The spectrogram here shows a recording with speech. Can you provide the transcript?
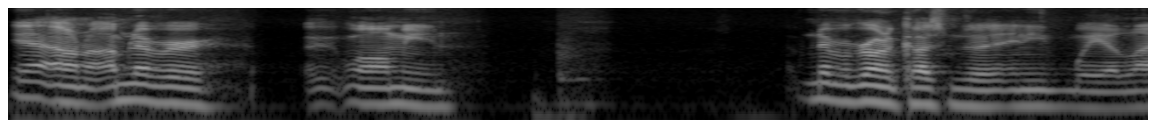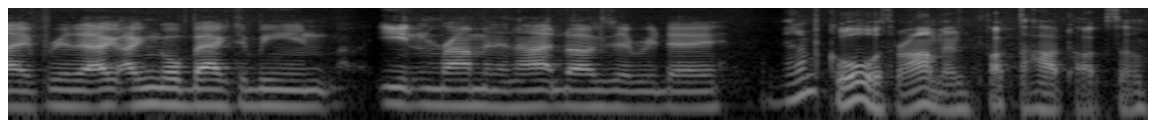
Yeah, I don't know. I'm never. Well, I mean, I've never grown accustomed to any way of life. Really, I, I can go back to being eating ramen and hot dogs every day. man, I'm cool with ramen. Fuck the hot dogs though.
